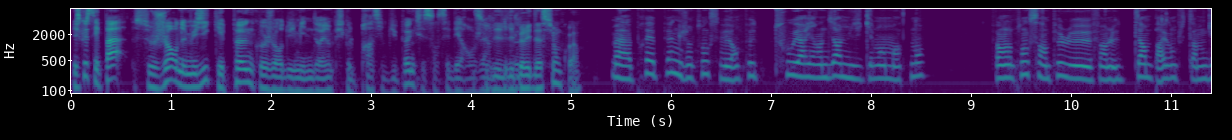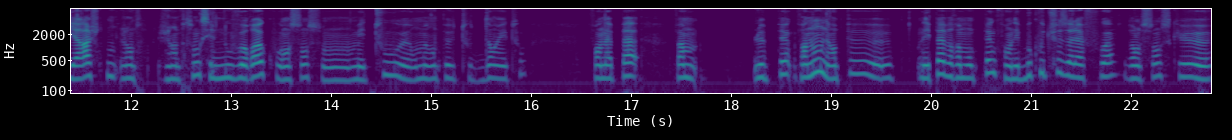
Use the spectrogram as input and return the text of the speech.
Est-ce que c'est pas ce genre de musique qui est punk aujourd'hui, mine de rien Puisque le principe du punk, c'est censé déranger un l'hybridation, quoi. Bah après, punk, j'ai l'impression que ça veut un peu tout et rien dire musicalement maintenant. Enfin, j'ai l'impression que c'est un peu le, enfin, le terme, par exemple, le terme garage, j'ai l'impression que c'est le nouveau rock où en sens on met tout, euh, on met un peu tout dedans et tout. Enfin, on n'a pas, enfin, le punk, enfin, nous, on est un peu, euh, on n'est pas vraiment punk, enfin, on est beaucoup de choses à la fois, dans le sens que, euh,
